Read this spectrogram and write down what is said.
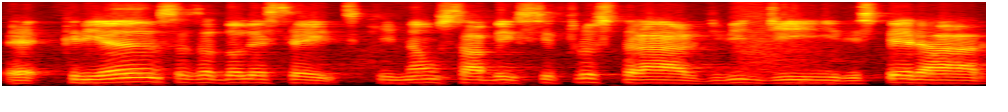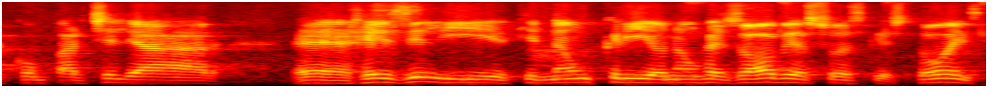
é, crianças, adolescentes que não sabem se frustrar, dividir, esperar, compartilhar, é, que não criam, não resolvem as suas questões,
